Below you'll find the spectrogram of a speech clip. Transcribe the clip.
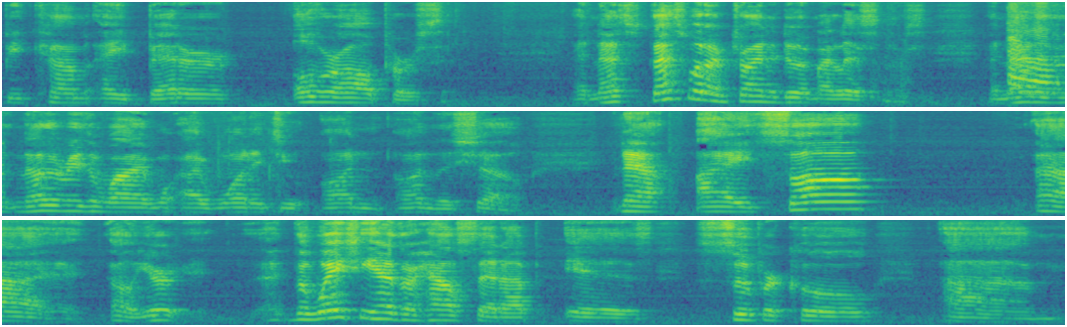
become a better overall person, and that's that's what I'm trying to do with my listeners, and that uh, is another reason why I, w- I wanted you on on the show. Now I saw. Uh, oh, you're the way she has her house set up is super cool. Um,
